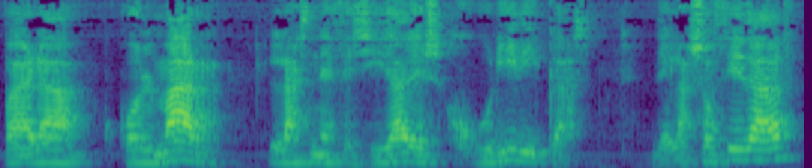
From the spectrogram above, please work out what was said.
para colmar las necesidades jurídicas de la sociedad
